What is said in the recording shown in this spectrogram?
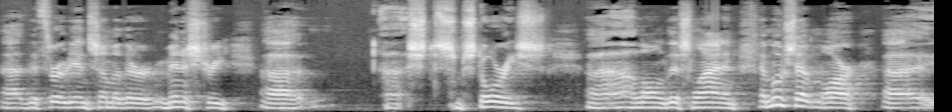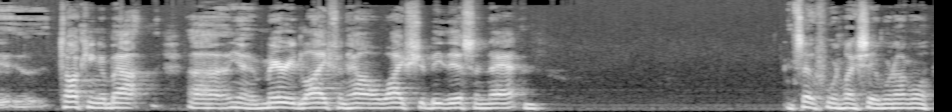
uh, that throwed in some of their ministry, uh, uh, some stories uh, along this line, and, and, most of them are talking about you know married life and how a wife should be this and that, and and so forth. Like I said, we're not going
